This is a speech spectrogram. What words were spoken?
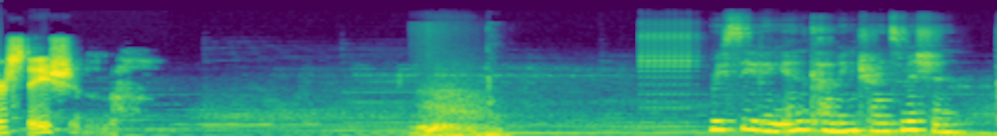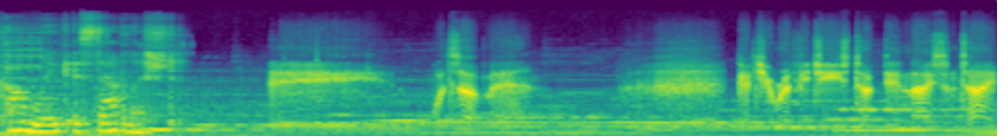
Backwater Station. Receiving incoming transmission. Comlink established. Hey, what's up, man? Got your refugees tucked in nice and tight.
